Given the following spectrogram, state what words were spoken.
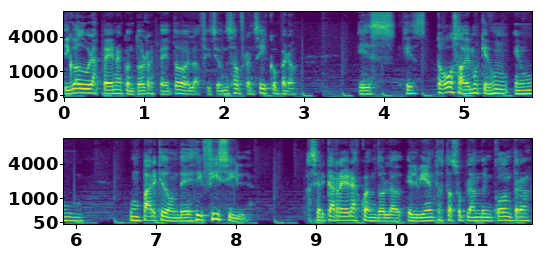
digo a duras penas con todo el respeto de la afición de San Francisco, pero es, es todos sabemos que es un, es un, un, parque donde es difícil hacer carreras cuando la, el viento está soplando en contra.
